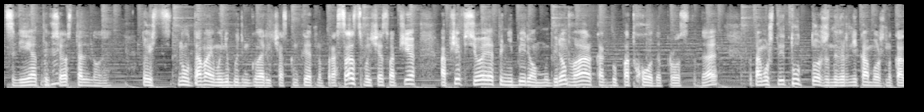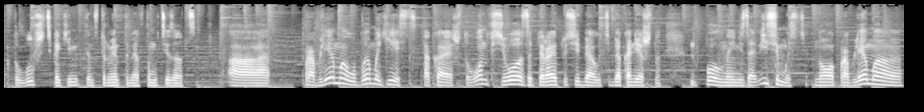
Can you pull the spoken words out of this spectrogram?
цвет mm-hmm. и все остальное. То есть, ну, давай мы не будем говорить сейчас конкретно про SAS, мы сейчас вообще, вообще все это не берем. Мы берем два как бы подхода просто, да, потому что и тут тоже наверняка можно как-то улучшить какими-то инструментами автоматизации. А проблема у Бэма есть такая, что он все запирает у себя. У тебя, конечно, полная независимость, но проблема,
